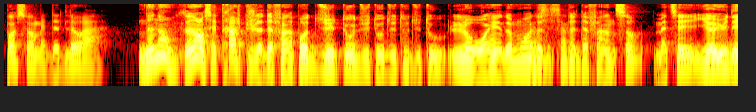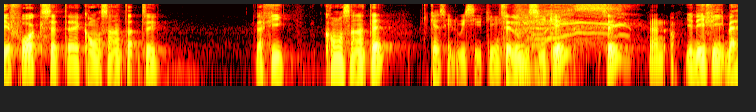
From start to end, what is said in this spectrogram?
pas ça, mais de là à... Non, non, non, non, c'est trash, puis je le défends pas du tout, du tout, du tout, du tout. Loin de moi Ouais, de, défendre ça. Mais tu sais, il y a eu des fois que c'était consentant. Tu sais, la fille consentait. Que c'est Louis C.K. C'est Louis C.K. tu sais. Ah non. Il y a des filles, ben,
